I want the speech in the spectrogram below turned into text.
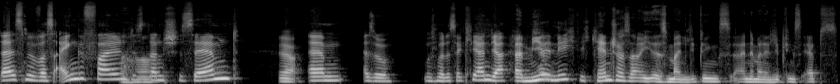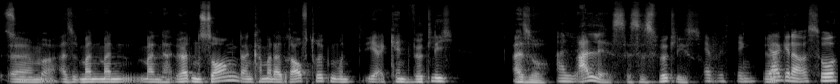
da ist mir was eingefallen, das Aha. dann shazamt. Ja. Ähm, also, muss man das erklären? Ja. Bei mir Ähm, nicht, ich kenne schon, das ist mein Lieblings, eine meiner Lieblings-Apps. Ähm, also man, man, man hört einen Song, dann kann man da draufdrücken und ihr erkennt wirklich, also Alles. alles. Das ist wirklich so. Everything. Ja. Ja. genau, so.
